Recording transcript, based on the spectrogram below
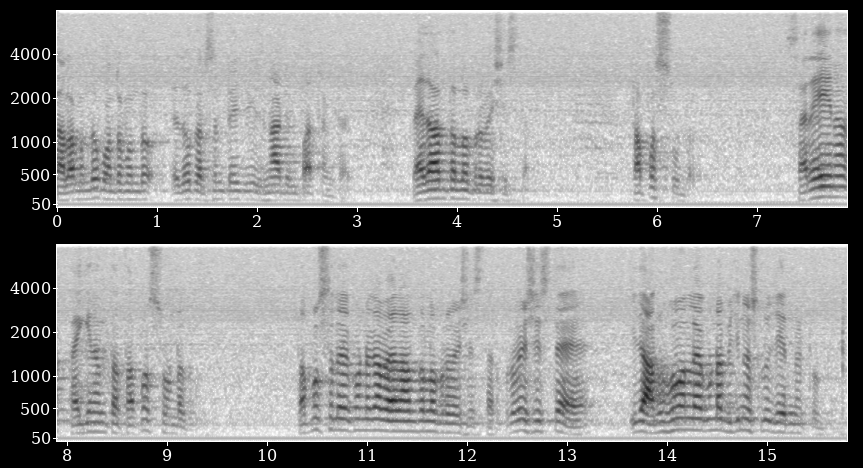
చాలామందో కొంతమందో ఏదో పర్సంటేజ్ ఈజ్ నాట్ ఇంపార్టెంట్ వేదాంతంలో ప్రవేశిస్తారు. తపస్సు ఉండదు. సరైన తగినంత తపస్సు ఉండదు. తపస్సు లేకుండా వేదాంతంలో ప్రవేశిస్తారు. ప్రవేశిస్తే ఇది అనుభవం లేకుండా బిజినెస్లో చేరినట్టు ఉంటుంది.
